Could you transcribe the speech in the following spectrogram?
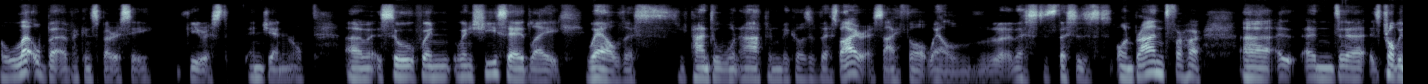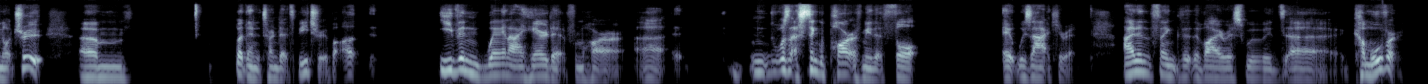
a little bit of a conspiracy theorist in general. Um so when when she said like, well, this panto won't happen because of this virus, I thought, well, this is this is on brand for her. Uh and uh, it's probably not true. Um but then it turned out to be true. But uh, even when I heard it from her, uh, there wasn't a single part of me that thought it was accurate. I didn't think that the virus would uh, come over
